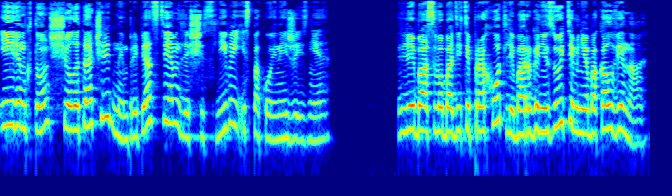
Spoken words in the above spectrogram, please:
и Эллингтон счел это очередным препятствием для счастливой и спокойной жизни. «Либо освободите проход, либо организуйте мне бокал вина»,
